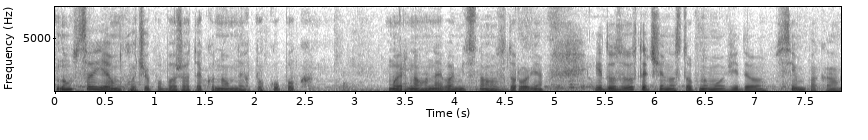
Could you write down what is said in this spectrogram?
Ну все, я вам хочу побажати економних покупок, мирного неба, міцного здоров'я і до зустрічі в наступному відео. Всім пока!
